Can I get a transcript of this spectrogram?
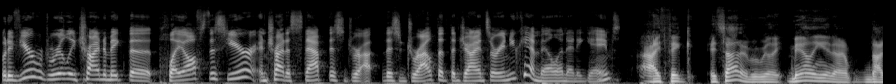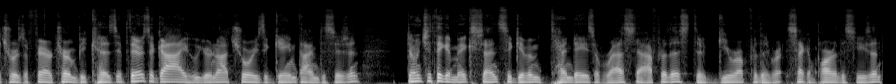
But if you're really trying to make the playoffs this year and try to snap this drought, this drought that the Giants are in, you can't mail in any games. I think it's not even really mailing in. I'm not sure is a fair term because if there's a guy who you're not sure he's a game time decision, don't you think it makes sense to give him 10 days of rest after this to gear up for the re- second part of the season?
